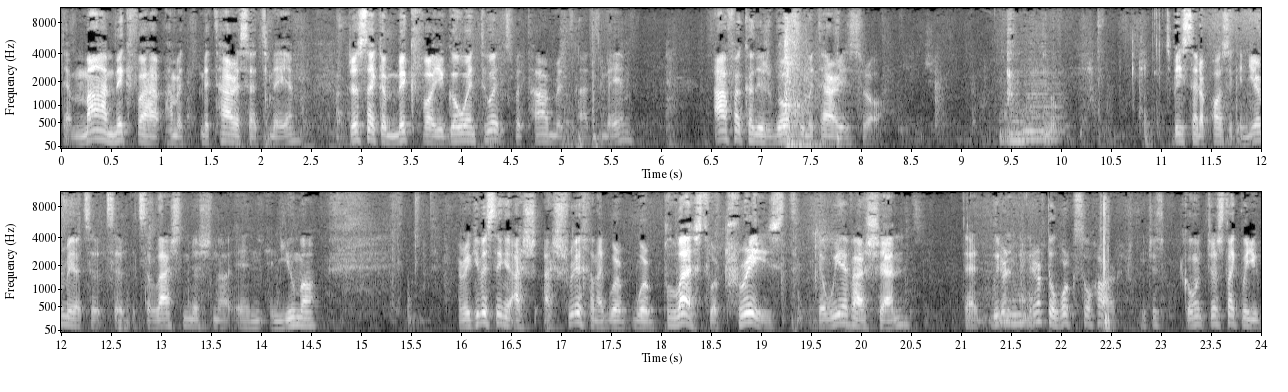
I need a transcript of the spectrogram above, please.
that ma mikvah ha-mitaris ha-tmeim, just like a mikvah, you go into it, it's mitar ha-tmeim, afa kadosh baruch hu mitar Yisrael. It's based on a pasuk in Yirmiyah, it's, a, it's, it's the last Mishnah in, in Yuma. And we give us thing, Ash- Ashreichem, like we're, we're blessed, we're praised that we have Hashem, that we don't, we don't have to work so hard. You just go, just like when you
